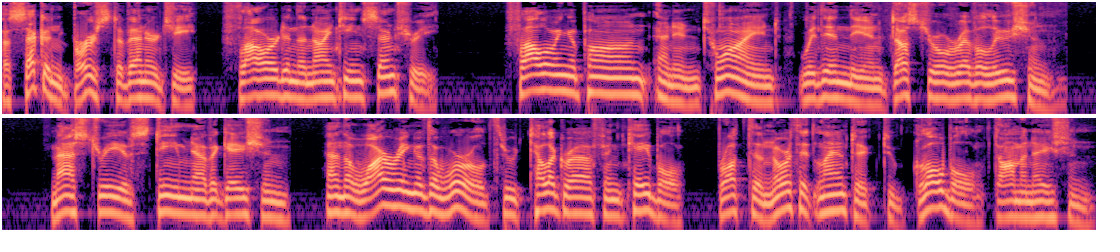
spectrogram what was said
A second burst of energy flowered in the 19th century, following upon and entwined within the Industrial Revolution. Mastery of steam navigation and the wiring of the world through telegraph and cable brought the North Atlantic to global domination.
